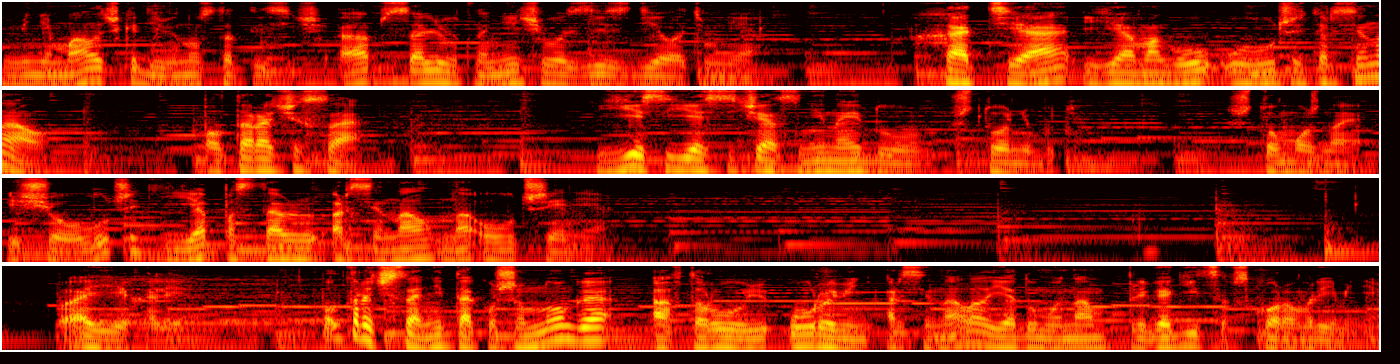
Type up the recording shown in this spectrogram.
минималочка 90 тысяч. Абсолютно нечего здесь сделать мне. Хотя я могу улучшить арсенал. Полтора часа. Если я сейчас не найду что-нибудь, что можно еще улучшить, я поставлю арсенал на улучшение. Поехали. Полтора часа не так уж и много, а второй уровень арсенала, я думаю, нам пригодится в скором времени.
